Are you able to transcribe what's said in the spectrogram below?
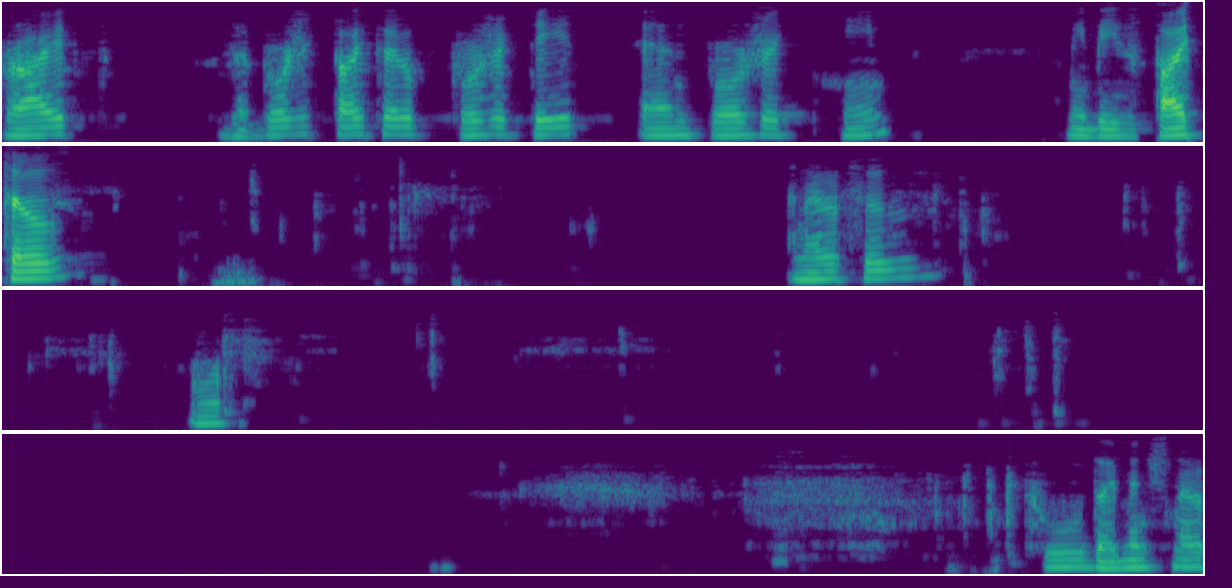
write the project title project date and project name. Maybe the title analysis of two-dimensional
